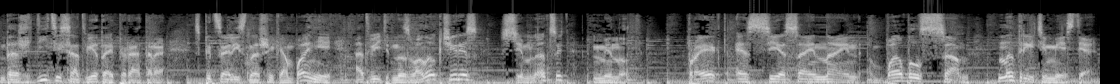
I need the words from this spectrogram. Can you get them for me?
дождитесь ответа оператора. Специалист нашей компании ответит на звонок через 17 минут. Проект SCSI-9 Bubble Sun на третьем месте.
